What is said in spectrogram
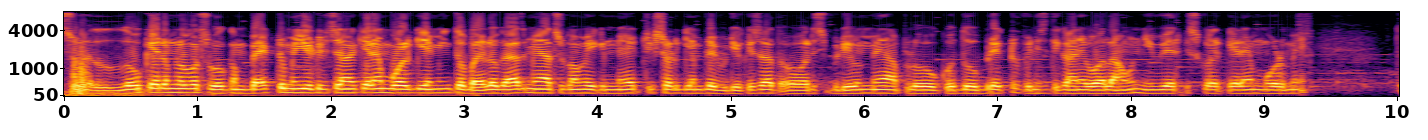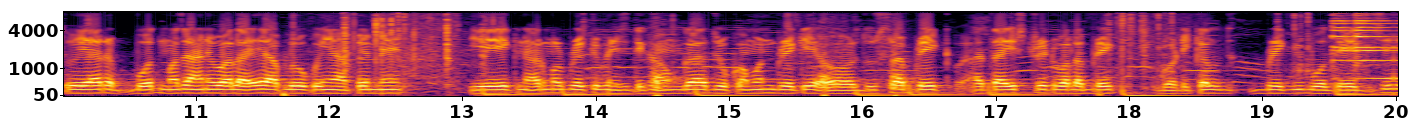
So hello carrom lovers welcome back to my YouTube channel carrom ball gaming तो भाई लोग, आज मैं आ चुका हूँ एक नए T shirt game play video के साथ, और इस वीडियो में मैं आप लोगों को दो ब्रेक टू फिनिश दिखाने वाला हूँ new year square carrom mode में। तो यार, बहुत मज़ा आने वाला है आप लोगों को यहाँ पर मैं ये एक नॉर्मल ब्रेक टू फिनिश दिखाऊँगा, जो कॉमन ब्रेक है, और दूसरा ब्रेक आता है स्ट्रेट वाला ब्रेक वर्टिकल ब्रेक भी बोलते हैं जिसे।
